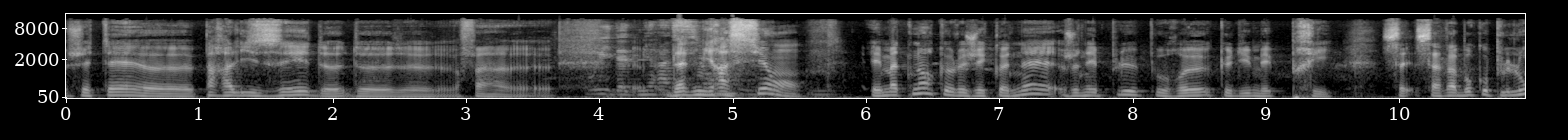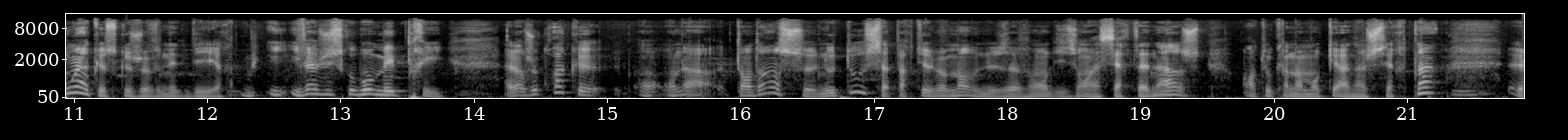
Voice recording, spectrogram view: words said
j'étais euh, paralysé de, enfin, euh, d'admiration. Et maintenant que je les connais, je n'ai plus pour eux que du mépris. Ça va beaucoup plus loin que ce que je venais de dire. Il, va jusqu'au mot mépris. Alors je crois que on, a tendance, nous tous, à partir du moment où nous avons, disons, un certain âge, en tout cas dans mon cas un âge certain, mm.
